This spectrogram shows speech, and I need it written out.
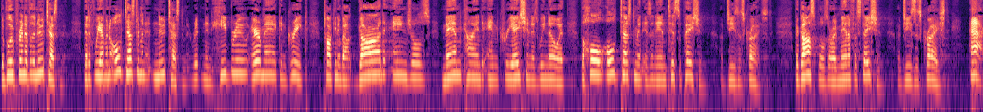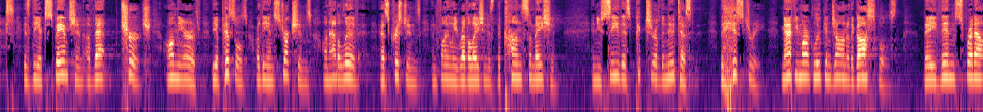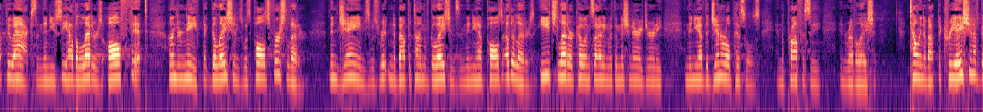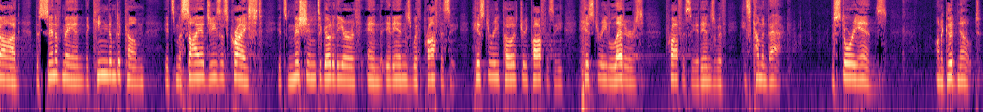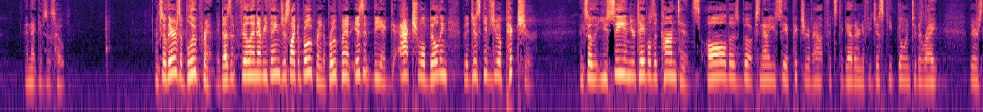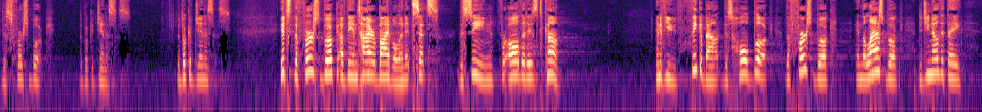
the blueprint of the New Testament. That if we have an Old Testament and New Testament written in Hebrew, Aramaic, and Greek, talking about God, angels, mankind, and creation as we know it, the whole Old Testament is an anticipation of Jesus Christ. The Gospels are a manifestation of Jesus Christ. Acts is the expansion of that church on the earth. The epistles are the instructions on how to live as Christians. And finally, Revelation is the consummation. And you see this picture of the New Testament, the history. Matthew, Mark, Luke, and John are the Gospels. They then spread out through Acts, and then you see how the letters all fit underneath. That Galatians was Paul's first letter. Then James was written about the time of Galatians, and then you have Paul's other letters, each letter coinciding with the missionary journey. And then you have the general epistles and the prophecy in Revelation, telling about the creation of God, the sin of man, the kingdom to come, its Messiah, Jesus Christ, its mission to go to the earth, and it ends with prophecy. History, poetry, prophecy. History, letters, prophecy. It ends with He's coming back the story ends on a good note, and that gives us hope. And so there's a blueprint. It doesn't fill in everything just like a blueprint. A blueprint isn't the actual building, but it just gives you a picture. And so that you see in your tables of contents all those books. Now you see a picture of how it fits together. And if you just keep going to the right, there's this first book, the book of Genesis. The book of Genesis. It's the first book of the entire Bible, and it sets the scene for all that is to come. And if you think about this whole book, the first book and the last book, did you know that they,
